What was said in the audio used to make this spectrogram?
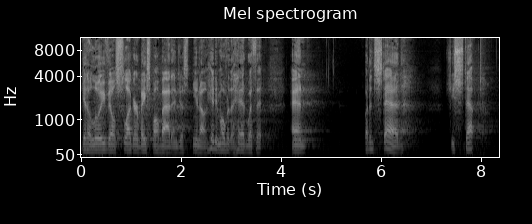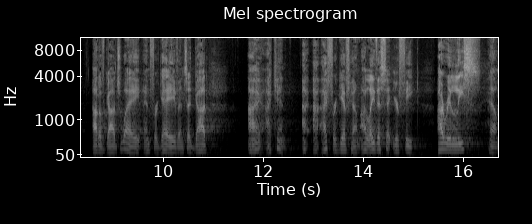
get a Louisville Slugger baseball bat and just, you know, hit him over the head with it. And, but instead, she stepped out of God's way and forgave and said, God, I, I can't, I, I forgive him. I lay this at your feet. I release him.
